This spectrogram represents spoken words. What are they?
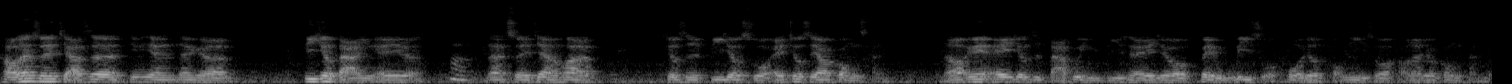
好，那所以假设今天那个 B 就打赢 A 了。嗯，那所以这样的话，就是 B 就说，哎，就是要共产，然后因为 A 就是打不赢 B，所以 A 就被武力所迫，就同意说好，那就共产的。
